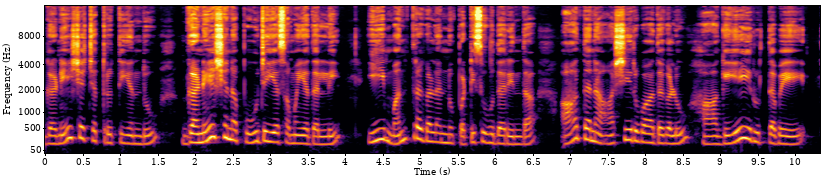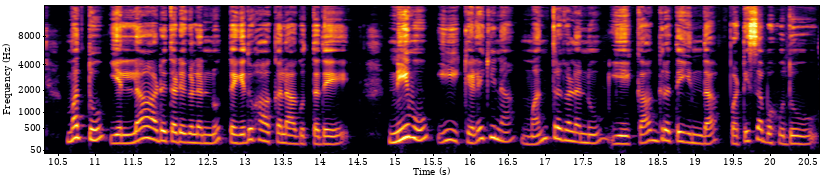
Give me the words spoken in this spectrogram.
ಗಣೇಶ ಚತುರ್ಥಿಯಂದು ಗಣೇಶನ ಪೂಜೆಯ ಸಮಯದಲ್ಲಿ ಈ ಮಂತ್ರಗಳನ್ನು ಪಠಿಸುವುದರಿಂದ ಆತನ ಆಶೀರ್ವಾದಗಳು ಹಾಗೆಯೇ ಇರುತ್ತವೆ ಮತ್ತು ಎಲ್ಲ ಅಡೆತಡೆಗಳನ್ನು ತೆಗೆದುಹಾಕಲಾಗುತ್ತದೆ. ನೀವು ಈ ಕೆಳಗಿನ ಮಂತ್ರಗಳನ್ನು ಏಕಾಗ್ರತೆಯಿಂದ ಪಠಿಸಬಹುದು.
